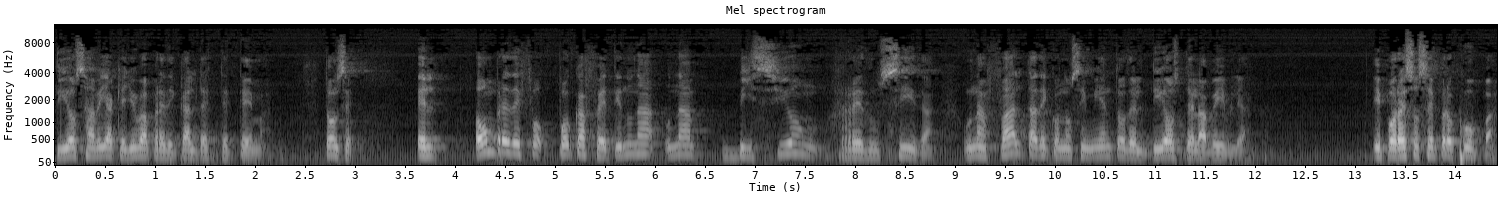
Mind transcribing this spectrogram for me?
Dios sabía que yo iba a predicar de este tema. Entonces, el hombre de poca fe tiene una, una visión reducida, una falta de conocimiento del Dios de la Biblia. Y por eso se preocupa.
